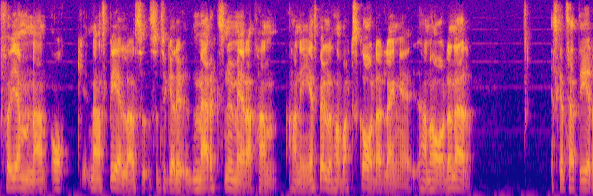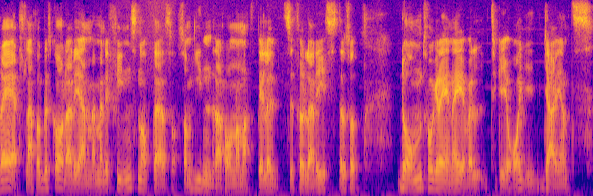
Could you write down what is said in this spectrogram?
för jämnan och när han spelar så, så tycker jag det märks numera att han, han är en spelare som har varit skadad länge. Han har den där, jag ska inte säga att det är rädslan för att bli skadad igen, men, men det finns något där som, som hindrar honom att spela ut sitt fulla register. Så de två grejerna är väl, tycker jag, Giants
